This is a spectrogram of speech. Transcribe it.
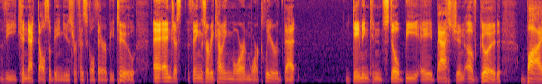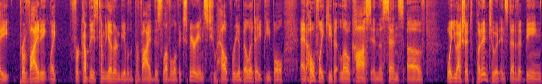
the Kinect also being used for physical therapy too. And, and just things are becoming more and more clear that gaming can still be a bastion of good by providing like for companies to come together and be able to provide this level of experience to help rehabilitate people and hopefully keep it low cost in the sense of what you actually have to put into it instead of it being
